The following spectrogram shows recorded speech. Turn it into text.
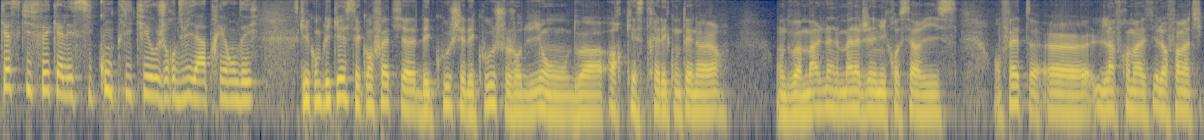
Qu'est-ce qui fait qu'elle est si compliquée aujourd'hui à appréhender? Ce qui est compliqué, c'est qu'en fait, il y a des couches et des couches. Aujourd'hui, on doit orchestrer les containers on doit manager les microservices. En fait, euh, l'informatique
